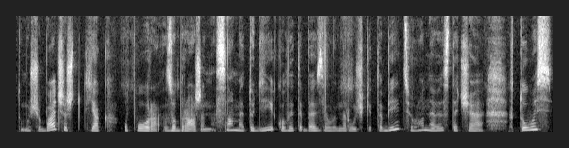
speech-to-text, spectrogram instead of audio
Тому що бачиш, тут як опора зображена саме тоді, коли тебе взяли на ручки. Тобі цього не вистачає. Хтось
